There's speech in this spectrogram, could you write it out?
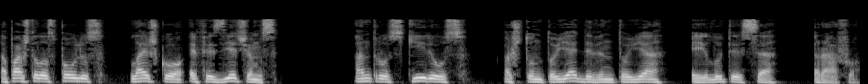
Apaštalas Paulius laiško Efeziečiams antros skyriaus aštuntoje devintoje eilutėse rašo.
